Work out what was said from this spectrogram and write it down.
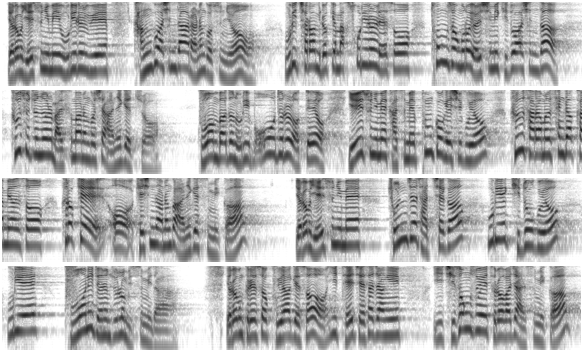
여러분 예수님이 우리를 위해 강구하신다라는 것은요. 우리처럼 이렇게 막 소리를 내서 통성으로 열심히 기도하신다 그 수준을 말씀하는 것이 아니겠죠. 구원받은 우리 모두를 어때요? 예수님의 가슴에 품고 계시고요. 그 사람을 생각하면서 그렇게 어, 계신다는 거 아니겠습니까? 여러분 예수님의 존재 자체가 우리의 기도고요. 우리의 구원이 되는 줄로 믿습니다. 여러분 그래서 구약에서 이 대제사장이 이 지성소에 들어가지 않습니까?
